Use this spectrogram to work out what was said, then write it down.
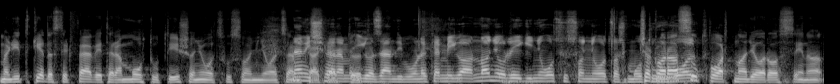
Meg itt kérdezték felvételen Motut is, a 828 Nem MK2-t. ismerem igazándiból, nekem még a nagyon régi 828-as motor Csak arra a volt. support nagyon rossz, én a,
